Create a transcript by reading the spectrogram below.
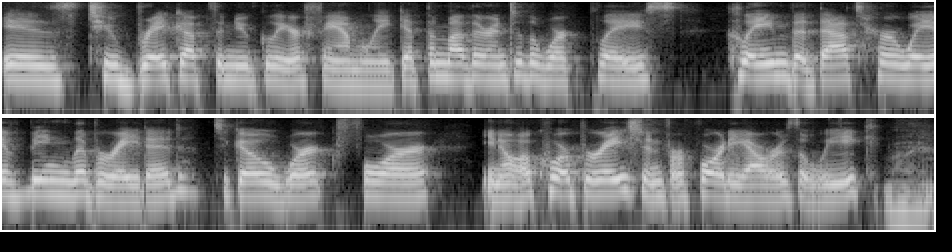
is to break up the nuclear family, get the mother into the workplace, claim that that's her way of being liberated to go work for you know a corporation for 40 hours a week, right.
